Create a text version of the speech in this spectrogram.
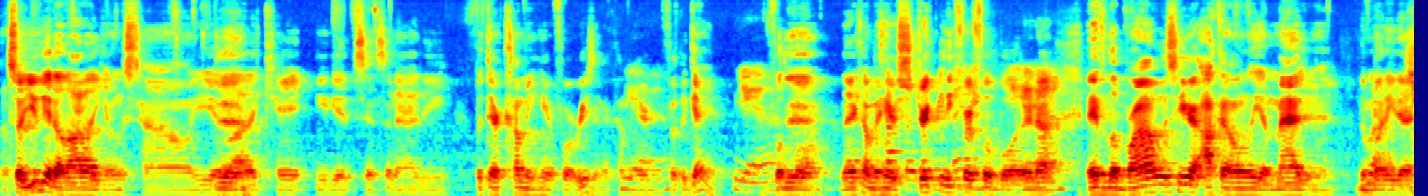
that's So you get a lot of Youngstown, you get Yeah. a lot of Kent, you get Cincinnati, but they're coming here for a reason. They're coming here for the game, Yeah. football. Yeah. They're Like coming here strictly for everything. football. They're not. If LeBron was here, I can only imagine the money that.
